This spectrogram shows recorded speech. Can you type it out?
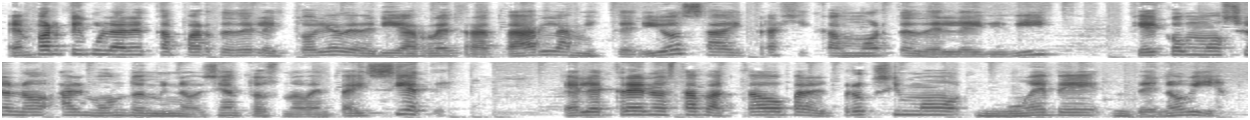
En particular, esta parte de la historia debería retratar la misteriosa y trágica muerte de Lady Di, que conmocionó al mundo en 1997. El estreno está pactado para el próximo 9 de noviembre.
